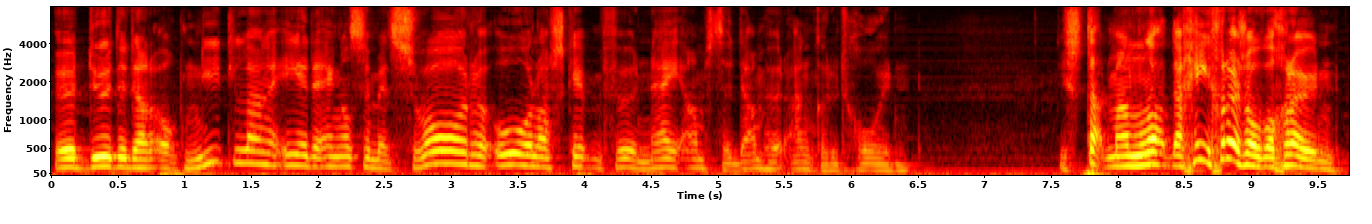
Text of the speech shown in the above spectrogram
Het duurde dan ook niet lang eer de Engelsen met zware oorlogsschepen voor Nij Amsterdam hun anker uitgooiden. Die stadman laat daar geen grus over gruien.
